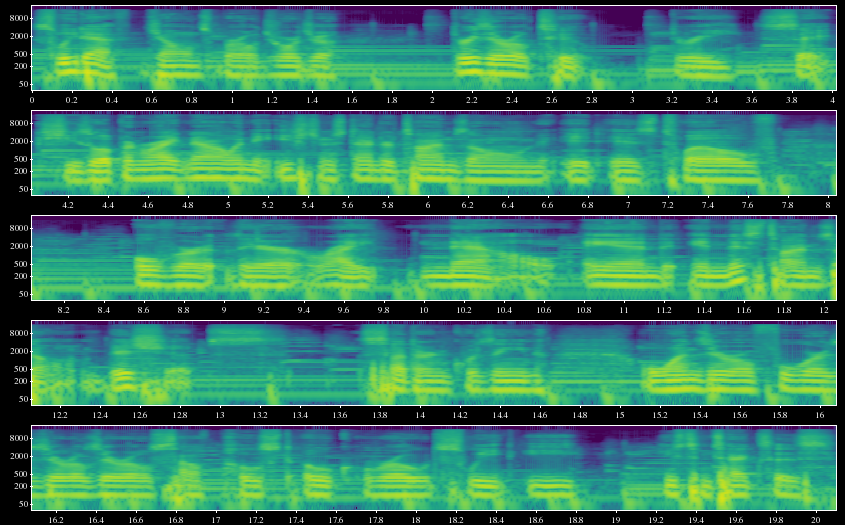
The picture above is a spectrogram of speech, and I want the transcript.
Suite F, Jonesboro, Georgia 30236. She's open right now in the Eastern Standard Time Zone. It is 12 over there right now. And in this time zone, Bishops, Southern Cuisine, 10400 South Post Oak Road, Suite E, Houston, Texas,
